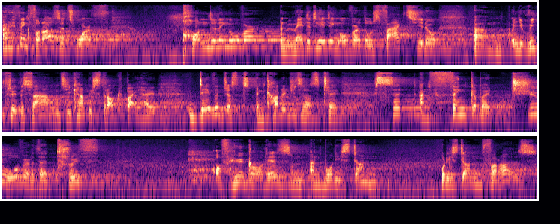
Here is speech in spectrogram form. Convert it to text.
And I think for us it's worth pondering over and meditating over those facts. You know, um, when you read through the Psalms, you can't be struck by how David just encourages us to sit and think about, chew over the truth of who God is and, and what He's done, what He's done for us.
